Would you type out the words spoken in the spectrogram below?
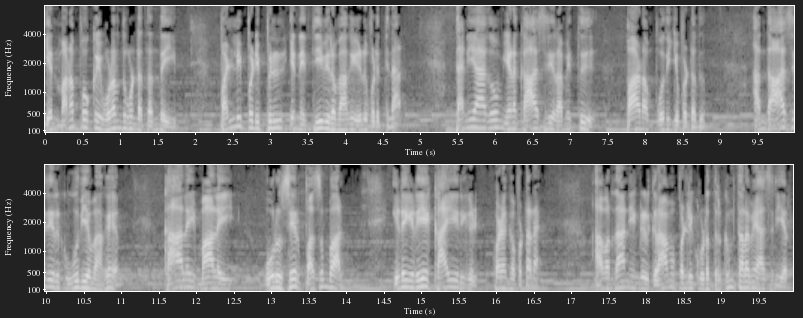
என் மனப்போக்கை உணர்ந்து கொண்ட தந்தை பள்ளி படிப்பில் என்னை தீவிரமாக ஈடுபடுத்தினார். தனியாகவும் எனக்கு ஆசிரியர் அமைத்து பாடம் போதிக்கப்பட்டது. அந்த ஆசிரியருக்கு ஊதியமாக காலை மாலை ஒரு சேர் பசும்பால் இடையிடையே காய்கறிகள் வழங்கப்பட்டன. அவர்தான் எங்கள் கிராம பள்ளிக்கூடத்திற்கும் தலைமை ஆசிரியர்.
